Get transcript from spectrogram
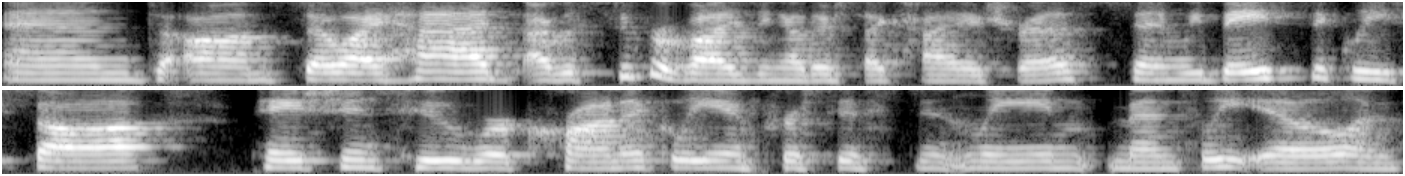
and um, so I had, I was supervising other psychiatrists, and we basically saw patients who were chronically and persistently mentally ill and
